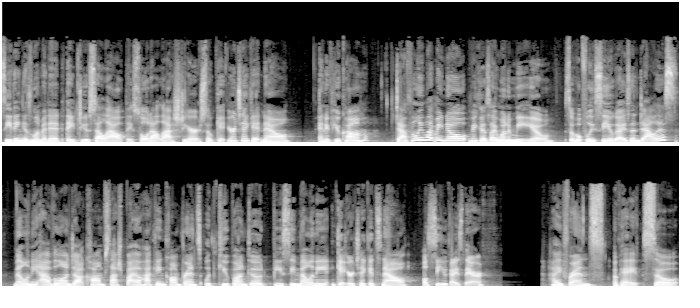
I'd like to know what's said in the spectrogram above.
Seating is limited. They do sell out. They sold out last year. So get your ticket now. And if you come, definitely let me know because I want to meet you. So hopefully see you guys in Dallas. MelanieAvalon.com slash biohacking conference with coupon code BCMelanie. Get your tickets now. I'll see you guys there. Hi, friends. Okay, so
